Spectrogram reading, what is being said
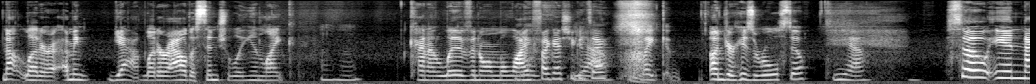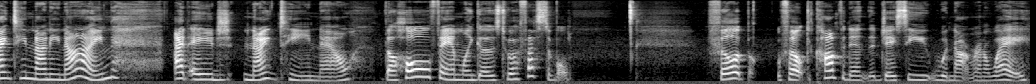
not let her. I mean, yeah, let her out essentially, and like mm-hmm. kind of live a normal life. I guess you could yeah. say Like, under his rule still. yeah. So in 1999, at age 19 now, the whole family goes to a festival. Phillip felt confident that Jaycee would not run away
